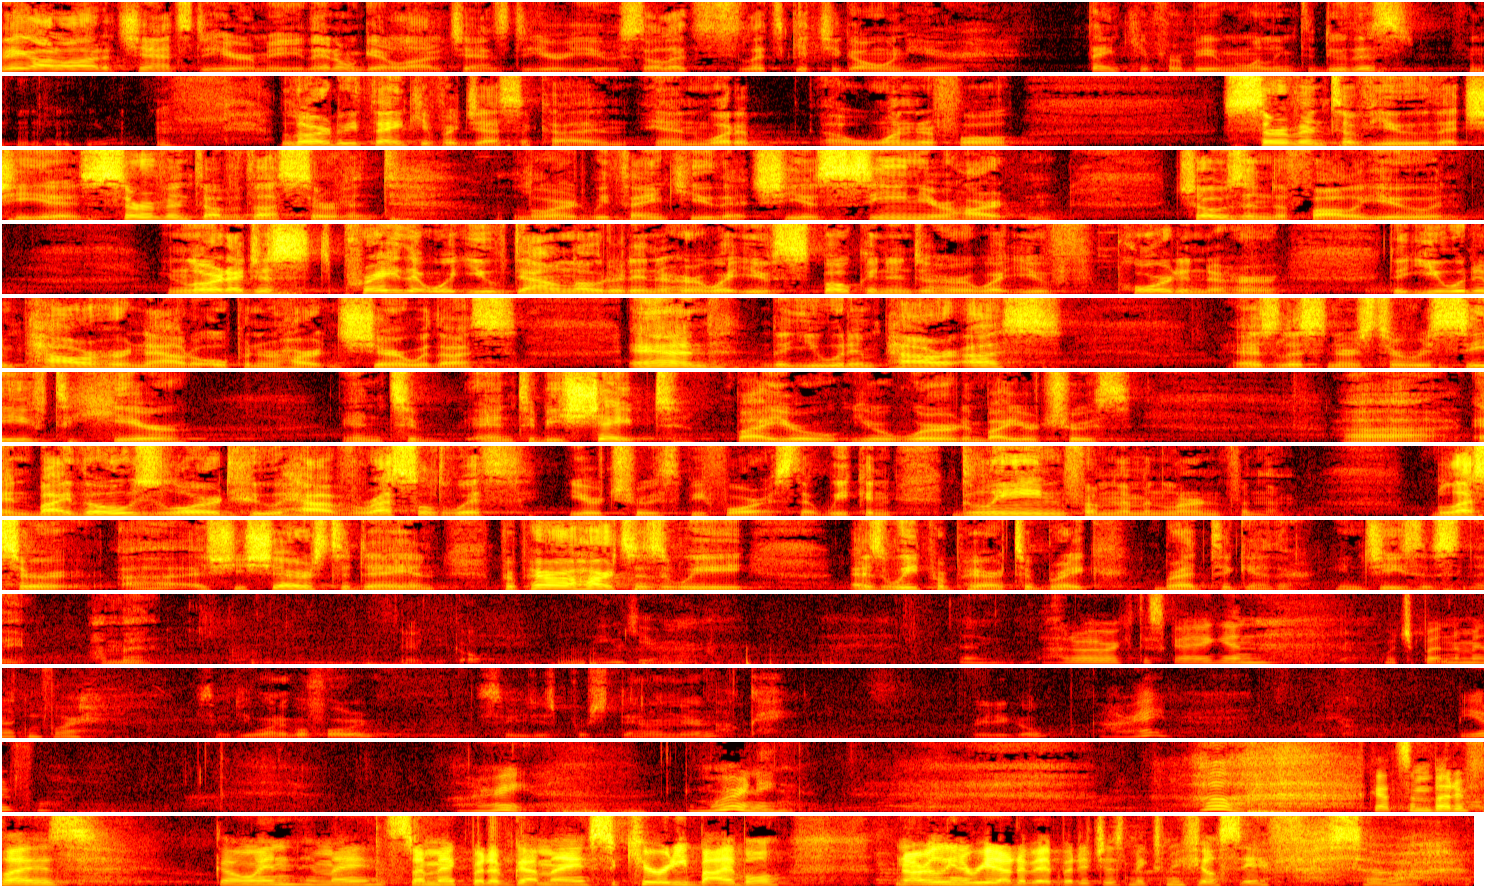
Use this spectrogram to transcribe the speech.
They got a lot of chance to hear me. They don't get a lot of chance to hear you. So let's let's get you going here. Thank you for being willing to do this. Lord, we thank you for Jessica and, and what a, a wonderful servant of you that she is, servant of the servant. Lord, we thank you that she has seen your heart and chosen to follow you. And, and Lord, I just pray that what you've downloaded into her, what you've spoken into her, what you've poured into her, that you would empower her now to open her heart and share with us, and that you would empower us as listeners to receive, to hear, and to, and to be shaped by your, your word and by your truth. Uh, and by those, Lord, who have wrestled with your truth before us, that we can glean from them and learn from them. Bless her uh, as she shares today and prepare our hearts as we, as we prepare to break bread together. In Jesus' name, amen. There you go. Thank you. And how do I work this guy again? Which button am I looking for? So, do you want to go forward? So, you just push down there. Okay. Ready to go? All right. Beautiful. All right. Good morning. Oh, got some butterflies going in my stomach, but I've got my security Bible. I'm not really going to read out of it, but it just makes me feel safe. So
